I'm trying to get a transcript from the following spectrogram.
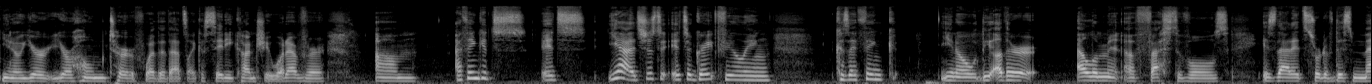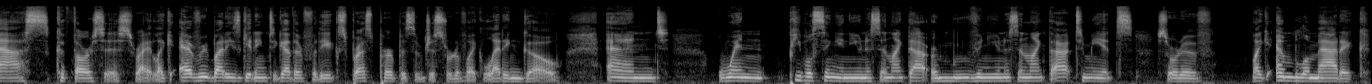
you know your your home turf, whether that's like a city, country, whatever. Um, I think it's it's yeah, it's just it's a great feeling because I think you know the other element of festivals is that it's sort of this mass catharsis, right? Like everybody's getting together for the express purpose of just sort of like letting go. And when people sing in unison like that or move in unison like that, to me it's sort of like emblematic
